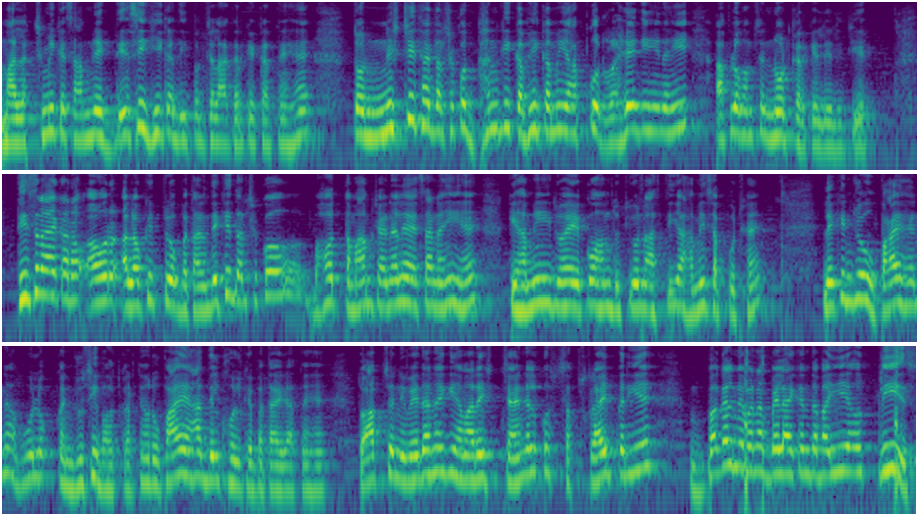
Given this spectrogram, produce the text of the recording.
माँ लक्ष्मी के सामने एक देसी घी का दीपक जला करके करते हैं तो निश्चित है दर्शकों, धन की कभी कमी आपको रहेगी ही नहीं, आप लोग हमसे नोट करके ले लीजिए। तीसरा एक और अलौकिक प्रयोग बता रहे देखिए दर्शकों, बहुत तमाम चैनल है ऐसा नहीं है कि हम ही जो है एको, हम द्वितीय नास्ती या हम ही सब कुछ हैं। लेकिन जो उपाय है ना, वो लोग कंजूसी बहुत करते हैं और उपाय यहाँ दिल खोल के बताए जाते हैं। तो आपसे निवेदन है कि हमारे इस चैनल को सब्सक्राइब करिए, बगल में बना बेल आइकन दबाइए और प्लीज़,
